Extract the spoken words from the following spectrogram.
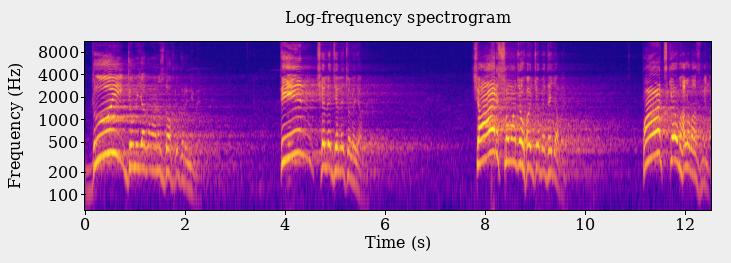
দুই, জমি জায়গা মানুষ দখল করে নেবে। তিন, ছেলে জেলে চলে যাবে। চার, সমাজে হইচে বেঁধে যাবে। পাঁচ কেউ ভালোবাসবে না।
